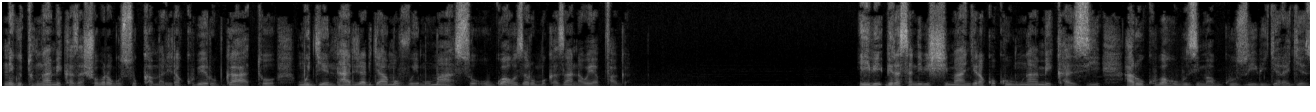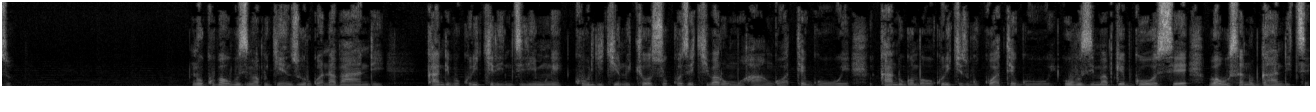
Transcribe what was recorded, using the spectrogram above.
Ni gute umwamikazi ashobora gusuka amarira kubera ubwato mu gihe nta rira ryamuvuye mu maso ubwo wahoze ari umukazana we yapfaga? Ibi birasa n'ibishimangira ko kuba umwamikazi ari ukubaho ubuzima bwuzuye ibigeragezo. Ni ukubaho ubuzima bugenzurwa n'abandi kandi bukurikira inzira imwe ku buryo ikintu cyose ukoze kiba ari umuhango wateguwe kandi ugomba gukurikizwa uko wateguwe. Ubuzima bwe bwose buba busa n'ubwanditse.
